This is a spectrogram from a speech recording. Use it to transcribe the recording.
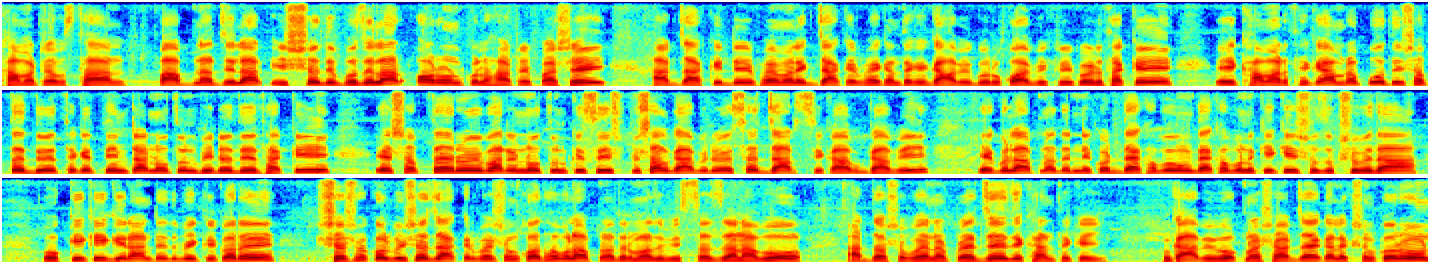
খামারটির অবস্থান পাবনা জেলার ঈশ্বরদী উপজেলার অরণকুলা হাটের পাশেই। আর জাকির ডেয়ারি ফার্ম মালিক জাকির ভাই এখান থেকে গাভী গরু কয় বিক্রি করে থাকে। এই খামার থেকে আমরা প্রতি সপ্তাহে দুই থেকে তিনটা নতুন ভিডিও দিয়ে থাকি। এ সপ্তাহে রবিবারে নতুন কিছু স্পেশাল গাভী রয়েছে, জার্সি গাভী। এগুলো আপনাদের নিকট দেখাবো এবং দেখাবো না কী কী সুযোগ সুবিধা ও কী কী গ্যারান্টিতে বিক্রি করে। সে সকল বিষয়ে জাকির ভাইয়ের সঙ্গে কথা বলে আপনাদের মাঝে বিশ্বাস জানাব। আর দর্শক ভাই আপনারা যে যেখান থেকেই গাভী বকনা সার যায় কালেকশন করুন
